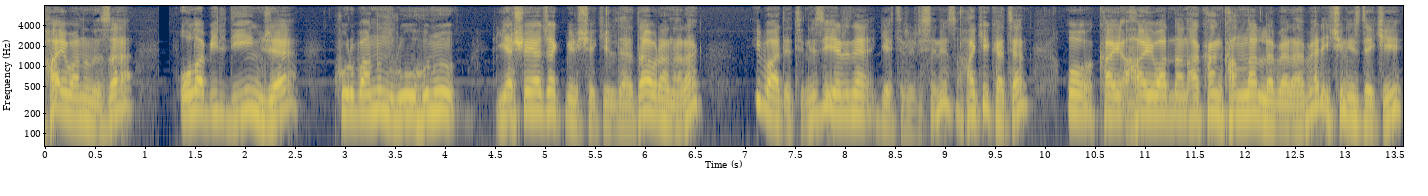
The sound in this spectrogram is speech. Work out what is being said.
hayvanınıza olabildiğince kurbanın ruhunu yaşayacak bir şekilde davranarak ibadetinizi yerine getirirsiniz. Hakikaten o hayvandan akan kanlarla beraber içinizdeki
